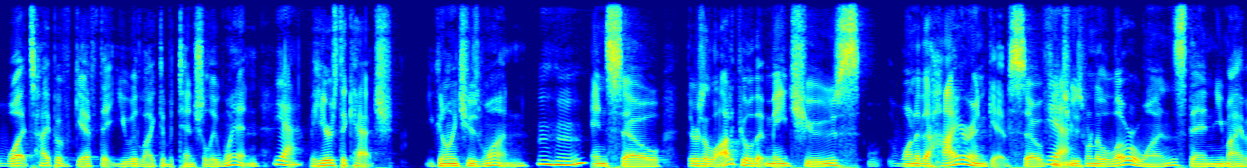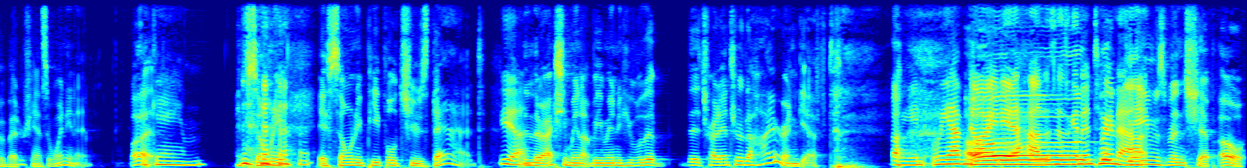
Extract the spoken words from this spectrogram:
what type of gift that you would like to potentially win. Yeah. But here's the catch: you can only choose one, Mm-hmm. and so there's a lot of people that may choose one of the higher end gifts. So if Yeah. you choose one of the lower ones, then you might have a better chance of winning it. But game. if so many if so many people choose that, Yeah. then there actually may not be many people that that try to enter the higher end gift. we, we have no idea how this is going Oh, to turn the out. Gamesmanship. Oh,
